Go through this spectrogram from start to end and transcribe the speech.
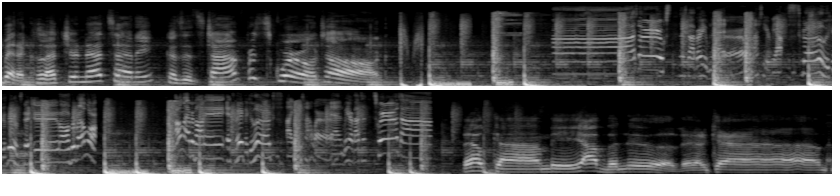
You better clutch your nuts, honey, because it's time for squirrel talk. Welcome, bienvenue, welcome.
